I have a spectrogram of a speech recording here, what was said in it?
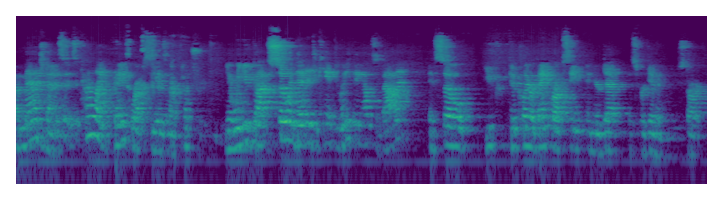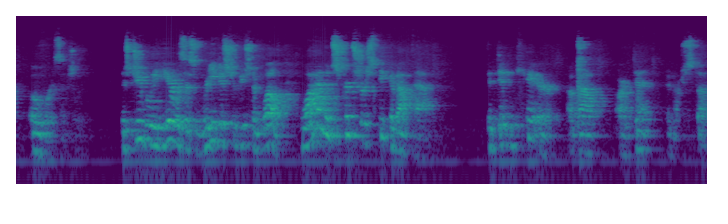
imagine that. It's, it's kind of like bankruptcy is in our country. You know, when you've got so indebted you can't do anything else about it, and so you declare bankruptcy and your debt is forgiven and you start over essentially. This Jubilee year was this redistribution of wealth. Why would Scripture speak about that? If it didn't care about our debt and our stuff.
